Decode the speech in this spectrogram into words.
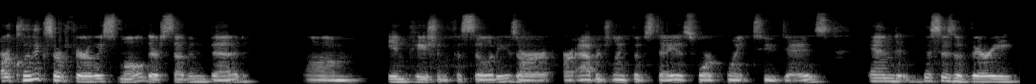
our clinics are fairly small. They're seven bed um, inpatient facilities. Our, our average length of stay is 4.2 days. And this is a very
